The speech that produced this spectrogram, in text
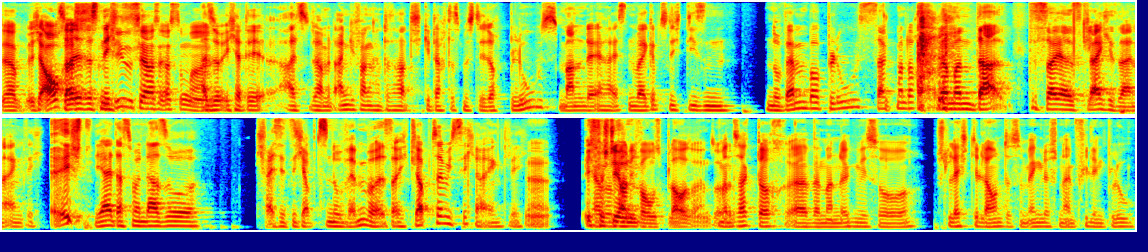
Ja, ich auch. Sollte das nicht- Dieses Jahr das erste Mal. Also ich hatte, als du damit angefangen hattest, hatte ich gedacht, das müsste doch Blues Monday heißen, weil gibt es nicht diesen November Blues, sagt man doch, wenn man da, das soll ja das gleiche sein eigentlich. Echt? Ja, dass man da so, ich weiß jetzt nicht, ob es November ist, aber ich glaube ziemlich sicher eigentlich. Ja. Ich Ja, verstehe auch nicht, warum es blau sein soll. Man sagt doch, äh, wenn man irgendwie so schlecht gelaunt ist im Englischen, I'm feeling blue.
